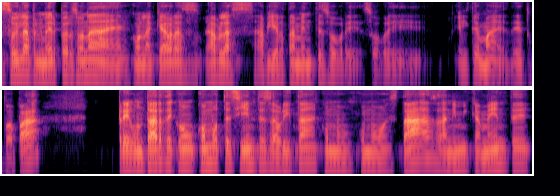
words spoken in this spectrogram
soy la primera persona eh, con la que hablas, hablas abiertamente sobre, sobre el tema de, tu papá. Preguntarte cómo, te sientes ahorita, cómo, cómo estás anímicamente.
